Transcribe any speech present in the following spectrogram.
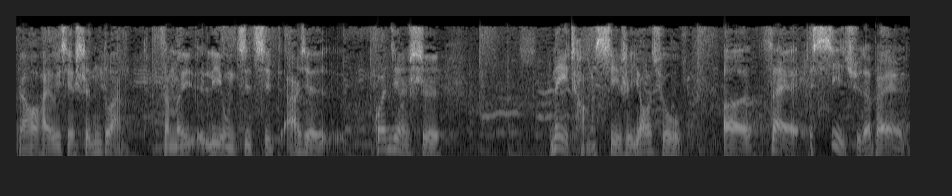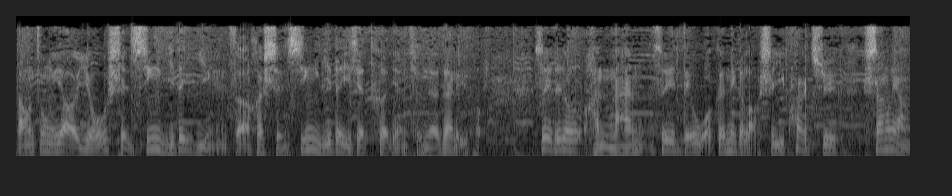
然后还有一些身段，怎么利用机器，而且关键是那场戏是要求呃在戏曲的表演当中要有沈心怡的影子和沈心怡的一些特点存在在里头。所以这就很难，所以得我跟那个老师一块儿去商量，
